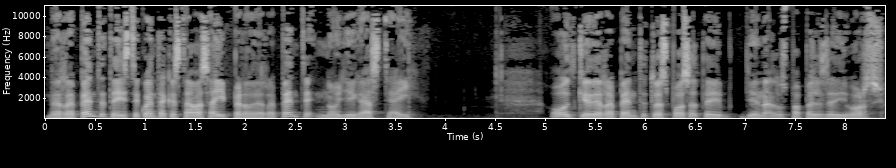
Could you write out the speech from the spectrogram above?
De repente te diste cuenta que estabas ahí, pero de repente no llegaste ahí. O que de repente tu esposa te llena los papeles de divorcio.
